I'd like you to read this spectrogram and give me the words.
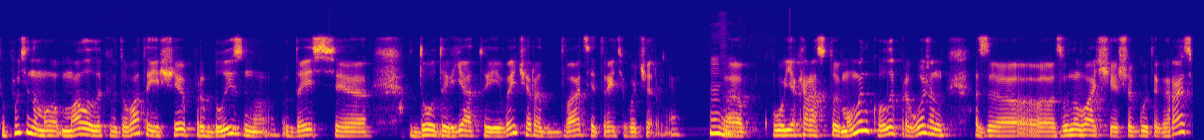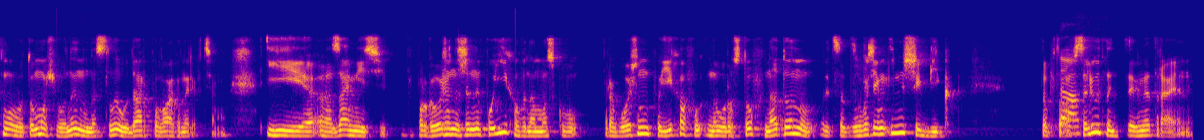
то Путіна мали ліквідувати ще приблизно десь е, до 9 вечора, 23 червня. Е, Якраз в той момент, коли Пригожин е, звинувачує Шойгу та Герасимова тому, що вони нанесли удар по вагнерівцям. І е, замість Пригожин вже не поїхав на Москву. Пригожин поїхав на Ростов на Дону. Це зовсім інший бік. Тобто Так. абсолютно нейтральний.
